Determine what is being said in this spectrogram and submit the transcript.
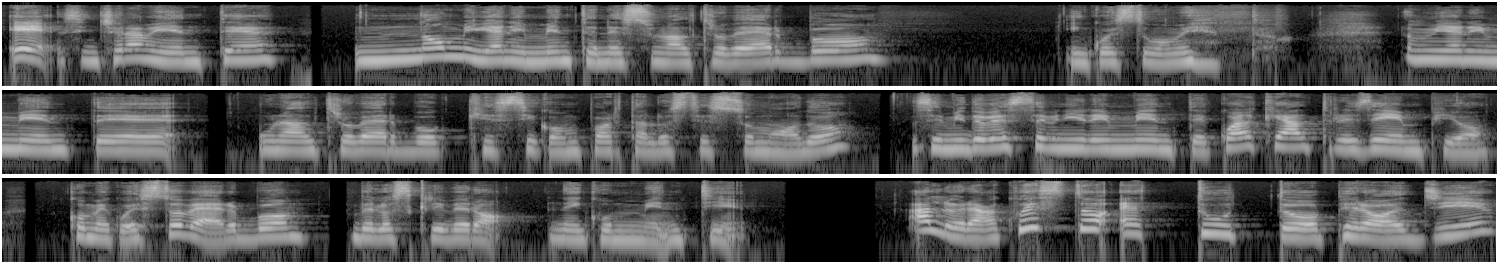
E sinceramente non mi viene in mente nessun altro verbo in questo momento. Non mi viene in mente un altro verbo che si comporta allo stesso modo. Se mi dovesse venire in mente qualche altro esempio come questo verbo, ve lo scriverò nei commenti. Allora, questo è tutto per oggi.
